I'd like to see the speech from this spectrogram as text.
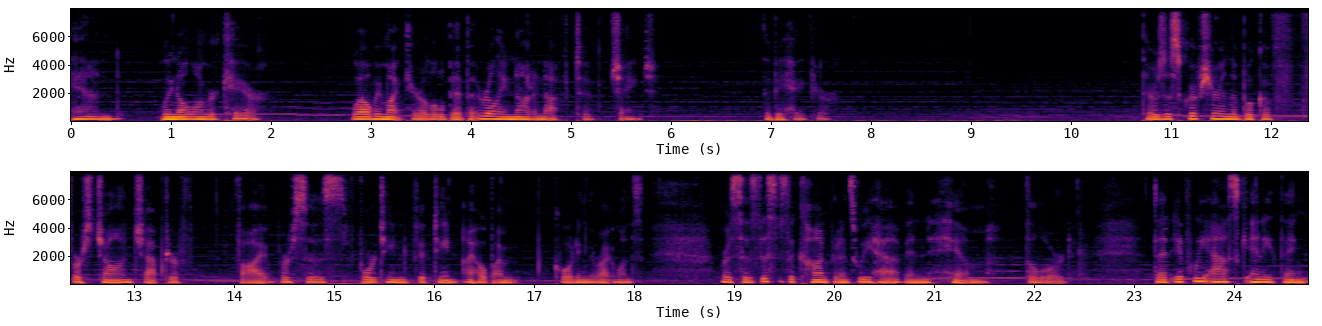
and we no longer care. Well, we might care a little bit, but really not enough to change the behavior. There's a scripture in the book of First John, chapter 5, verses 14 and 15. I hope I'm quoting the right ones, where it says, This is the confidence we have in Him, the Lord that if we ask anything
